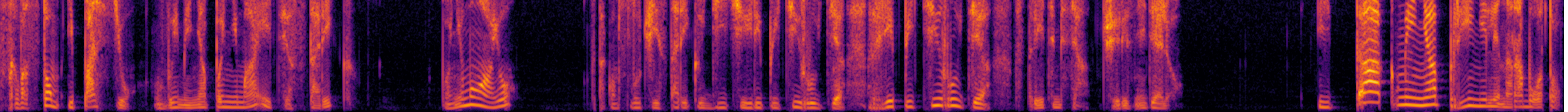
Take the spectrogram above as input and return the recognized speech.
с хвостом и пастью. Вы меня понимаете, старик? Понимаю. В таком случае, старик, идите и репетируйте, репетируйте. Встретимся через неделю. И так меня приняли на работу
